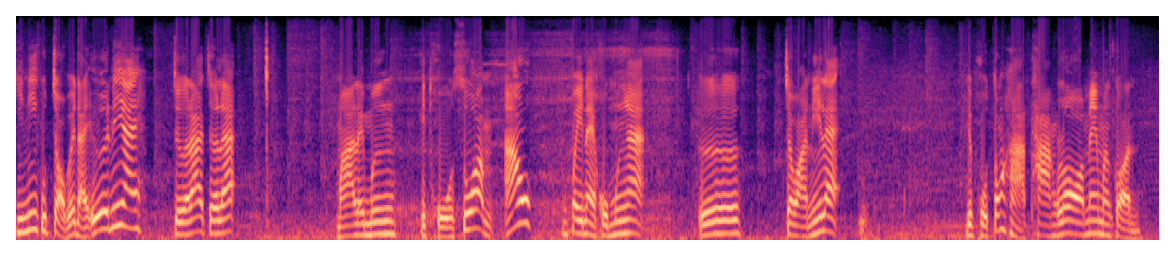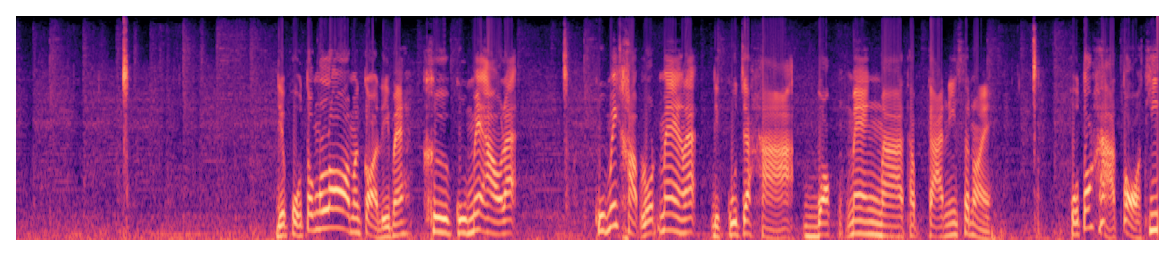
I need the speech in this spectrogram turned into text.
กินี่กูจอดไว้ไหน เออ นี่ไง เจอแล้วเจอแล้ว มาเลยมึงไอ้โถส้วม เอ้ามึงไปไหนของมึงอะเออจังหวะนี้แหละ เดี๋ยวผมต้องหาทางล่อแม่งมาก่อน เดี๋ยวผมต้องล่อมันก่อนดีไหมคือกูไม่เอาละกูไม่ขับรถแม่งละเดี๋ยวกูจะหาบล็อกแม่งมาทำการนี้ซะหน่อย ผมต้องหาต่อที่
